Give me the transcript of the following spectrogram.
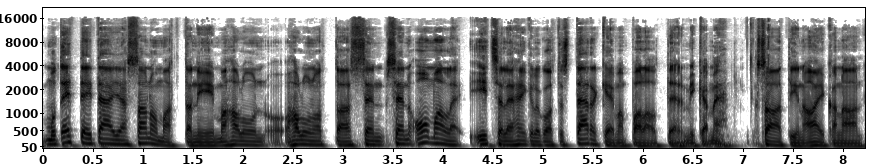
Mutta ettei tämä jää sanomatta, niin mä haluan, haluan ottaa sen, sen omalle itselle henkilökohtaisesti tärkeimmän palautteen, mikä me saatiin aikanaan.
